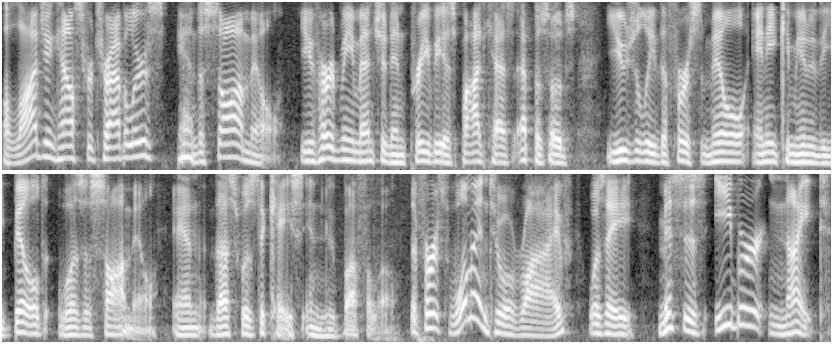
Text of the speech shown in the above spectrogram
a lodging house for travelers, and a sawmill. You've heard me mention in previous podcast episodes, usually the first mill any community built was a sawmill, and thus was the case in New Buffalo. The first woman to arrive was a Mrs. Eber Knight,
